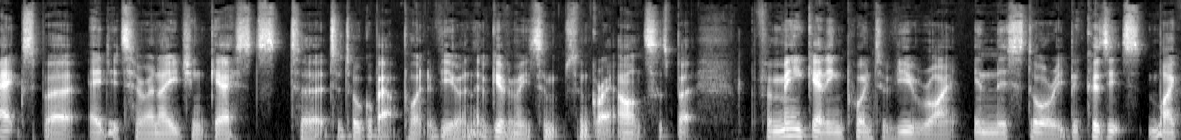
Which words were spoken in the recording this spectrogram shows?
expert editor and agent guests to, to talk about point of view, and they've given me some, some great answers. But for me, getting point of view right in this story, because it's my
